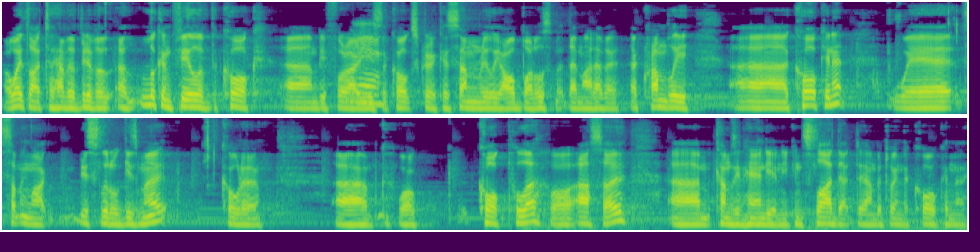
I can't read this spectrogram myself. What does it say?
I always like to have a bit of a, a look and feel of the cork um, before I Yeah. use the corkscrew because some really old bottles, but they might have a, a crumbly uh, cork in it where something like this little gizmo called a uh, well cork puller or Ah-So um, comes in handy and you can slide that down between the cork and the,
